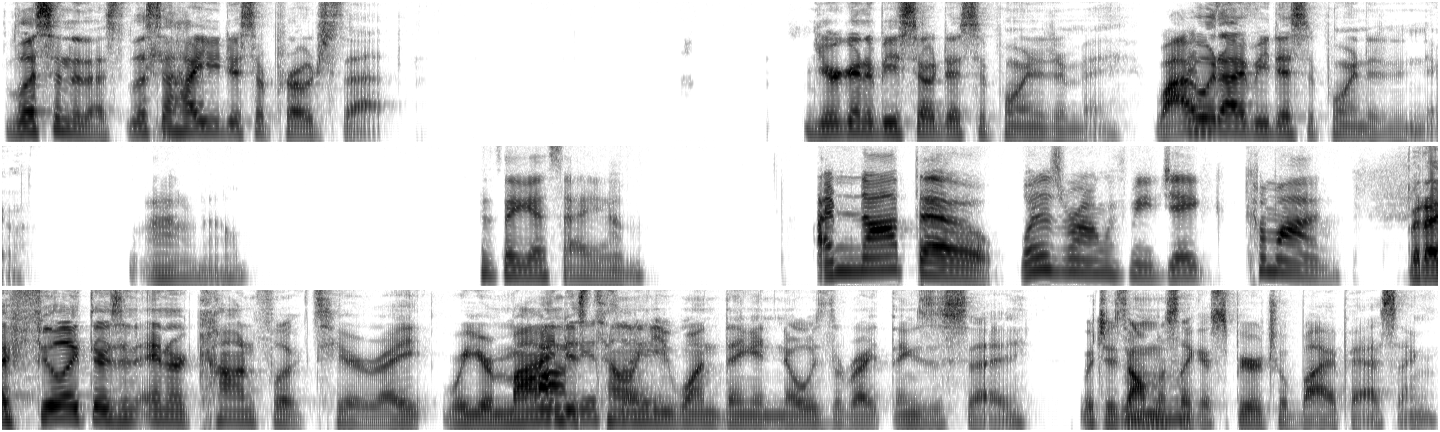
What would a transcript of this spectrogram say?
listen to this. Listen how you just approach that. You're going to be so disappointed in me. Why would I be disappointed in you? I don't know. Because I guess I am. I'm not though. What is wrong with me, Jake? Come on. But I feel like there's an inner conflict here, right? Where your mind Obviously. is telling you one thing and knows the right things to say, which is mm-hmm. almost like a spiritual bypassing.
